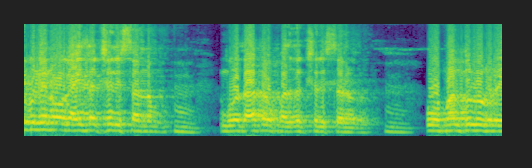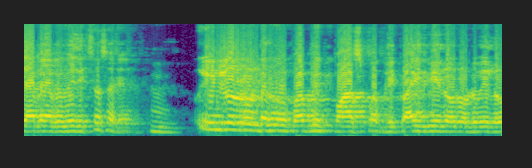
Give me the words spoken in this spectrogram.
ఇప్పుడు నేను ఒక ఐదు లక్షలు ఇస్తాను. ఇంకో తాత ఒక పది లక్షలు ఇస్తాను. ఓ పంతులు యాభై యాభై వేలు ఇచ్చినా సరే ఇంట్లో ఉండరు పబ్లిక్ మాస్ పబ్లిక్ ఐదు వేలు రెండు వేలు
